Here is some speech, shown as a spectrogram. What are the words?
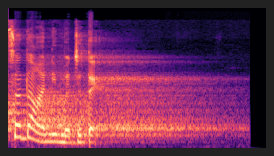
ಸದಾ ನಿಮ್ಮ ಜೊತೆ.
